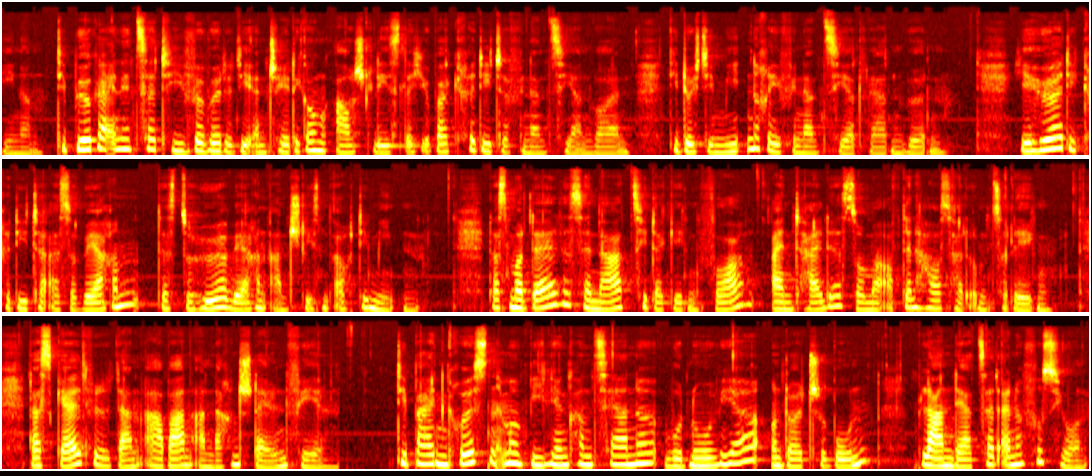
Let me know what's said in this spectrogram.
dienen. Die Bürgerinitiative würde die Entschädigung ausschließlich über Kredite finanzieren wollen, die durch die Mieten refinanziert werden würden. Je höher die Kredite also wären, desto höher wären anschließend auch die Mieten. Das Modell des Senats sieht dagegen vor, einen Teil der Summe auf den Haushalt umzulegen. Das Geld würde dann aber an anderen Stellen fehlen. Die beiden größten Immobilienkonzerne Vonovia und Deutsche Wohnen planen derzeit eine Fusion.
